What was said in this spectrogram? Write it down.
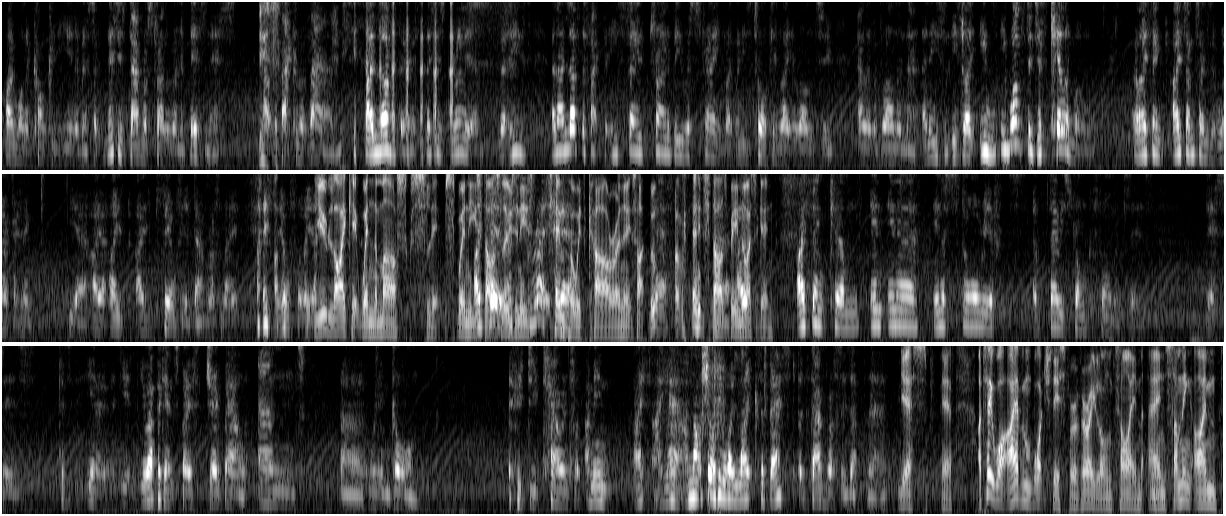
I want to conquer the universe. This is Davros trying to run a business Yes. out the back of a van. I love this. This is brilliant. That he's and I love the fact that he's so trying to be restrained. Like when he's talking later on to Eleanor Bron and that, and he's he's like he he wants to just kill them all. And I think I sometimes at work I think, yeah, I I, I feel for you, Davros, mate. I feel for you. You like it when the mask slips, when he I starts do, losing his great, temper yeah. with Kara, and it's like, oop, Yes, and it starts yeah, being I- nice again. I think um, in in a in a story of, of very strong performances, this is because you know you, you're up against both Jobel and uh, William Gaunt, who do towering. For, I mean, I, I yeah, I'm not sure who I like the best, but Davros is up there. Yes, yeah. I'll tell you what, I haven't watched this for a very long time, and something I'm,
